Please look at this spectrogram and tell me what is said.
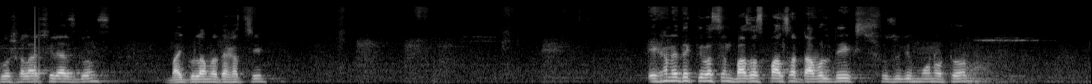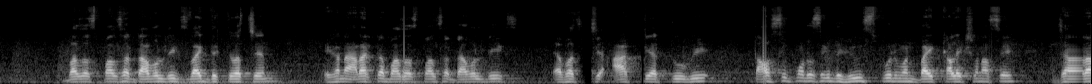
গোশালা, সিরাজগঞ্জ। বাইকগুলো আমরা দেখাচ্ছি। এখানে দেখতে পাচ্ছেন Bajaj Pulsar double disc Suzuki monotone. Bajaj Pulsar double disc bike দেখতে পাচ্ছেন। এখানে আর একটা Bajaj Pulsar double disc Apache R TR two V Tawsif মোটরসে কিন্তু হিউজ পরিমাণ বাইক কালেকশন আছে। যারা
